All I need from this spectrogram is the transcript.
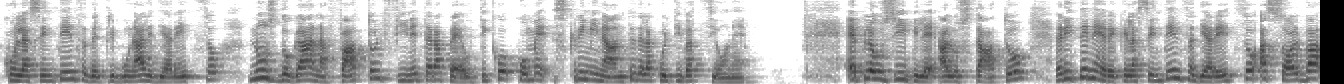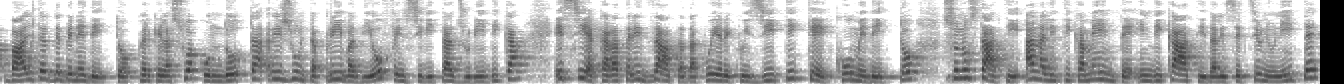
con la sentenza del Tribunale di Arezzo, non sdogana affatto il fine terapeutico come scriminante della coltivazione. È plausibile allo Stato ritenere che la sentenza di Arezzo assolva Walter De Benedetto perché la sua condotta risulta priva di offensività giuridica e sia caratterizzata da quei requisiti che, come detto, sono stati analiticamente indicati dalle sezioni unite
